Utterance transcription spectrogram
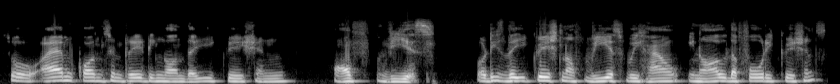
So I am concentrating on the equation of Vs. What is the equation of Vs we have in all the four equations?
